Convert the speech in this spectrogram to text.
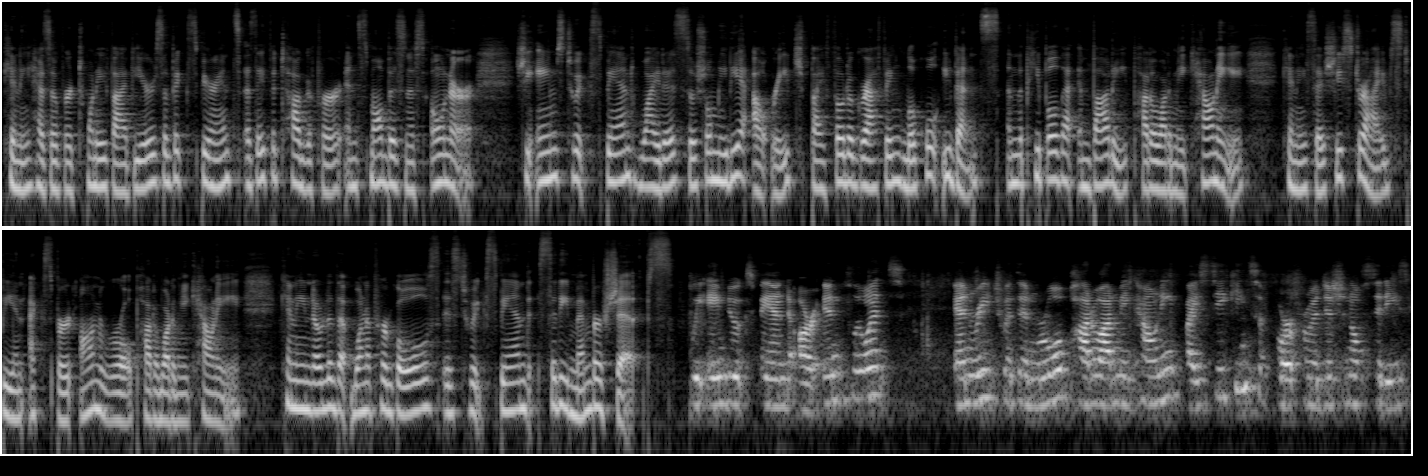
Kinney has over 25 years of experience as a photographer and small business owner. She aims to expand WIDA's social media outreach by photographing local events and the people that embody Pottawattamie County. Kinney says she strives to be an expert on rural Pottawattamie County. Kinney noted that one of her goals is to expand city memberships. We aim to expand our influence and reach within rural Pottawattamie County by seeking support from additional cities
